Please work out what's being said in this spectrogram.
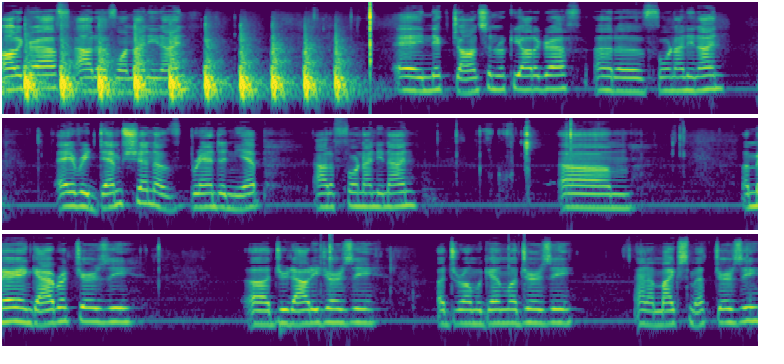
autograph out of 199. A Nick Johnson rookie autograph out of 499. A redemption of Brandon Yip out of 499 um, a Marian Gaborik jersey, a Drew Doughty jersey, a Jarome Iginla jersey, and a Mike Smith jersey.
